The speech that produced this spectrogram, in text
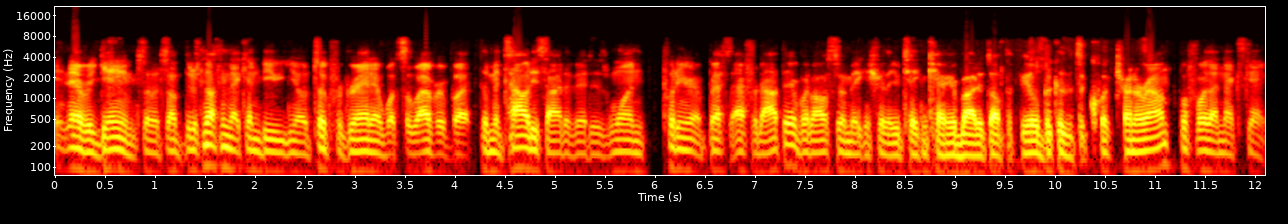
in every game. So it's not, there's nothing that can be, you know, took for granted whatsoever. But the mentality side of it is one, putting your best effort out there, but also making sure that you're taking care of your bodies off the field because it's a quick turnaround before that next game.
